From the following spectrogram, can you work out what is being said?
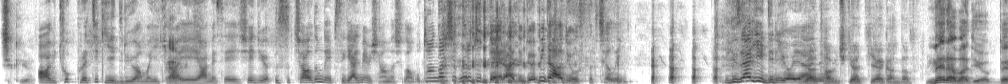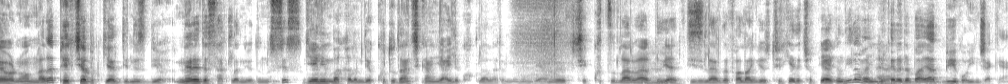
çıkıyor. Abi çok pratik yediriyor ama hikayeye ya mesela şey diyor ıslık çaldım da hepsi gelmemiş anlaşılan. Utangaçlıkları tuttu herhalde diyor. Bir daha diyor ıslık çalayım. Güzel yediriyor yani. Ya tam üçkağıtçı ya Gandalf. Merhaba diyor Beorn onlara. Pek çabuk geldiniz diyor. Nerede saklanıyordunuz siz? Gelin bakalım diyor. Kutudan çıkan yaylı kuklalarım benim diyor. Yani böyle şey, kutular vardır ya dizilerde falan görüyoruz. Türkiye'de çok yaygın değil ama İngiltere'de bayağı büyük oyuncak yani.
